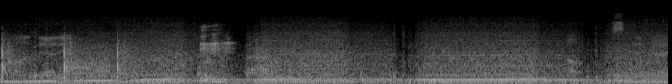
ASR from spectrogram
Come on, daddy. oh, this is that guy.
